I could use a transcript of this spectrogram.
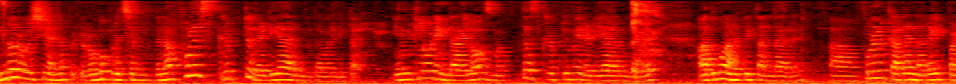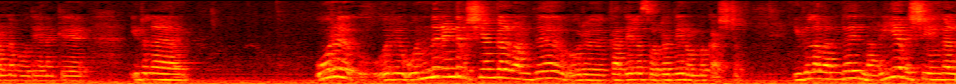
இன்னொரு விஷயம் என்ன ரொம்ப பிடிச்சிருந்ததுன்னா ஃபுல் ஸ்கிரிப்ட் ரெடியா இருந்தது அவர்கிட்ட. இன்க்ளூடிங் டயலாக்ஸ் மொத்த ஸ்கிரிப்டுமே ரெடியா இருந்தது. அதுவும் அனுப்பி தந்தாரு. ஃபுல் கதை நரேட் பண்ணும்போது எனக்கு இதுல ஒரு ஒரு ஒன்று ரெண்டு விஷயங்கள் வந்து ஒரு கதையில சொல்றதே ரொம்ப கஷ்டம். இதுல வந்து நிறைய விஷயங்கள்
